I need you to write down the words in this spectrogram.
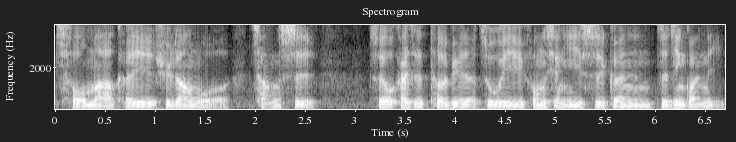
筹码可以去让我尝试，所以我开始特别的注意风险意识跟资金管理。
